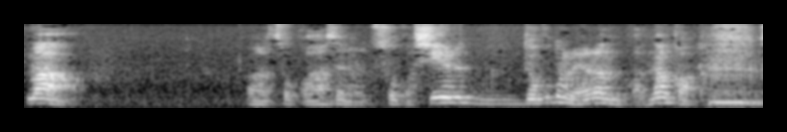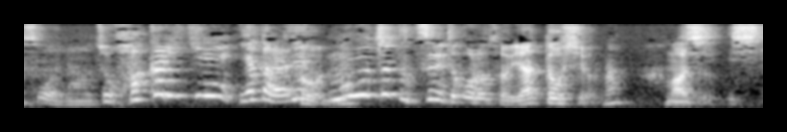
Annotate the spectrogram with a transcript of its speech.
まああそうかアーセナルそうか CL どこともやらんのか。なんか、うん。そうやな。ちょっと測りきれんやからね。ね。もうちょっと強いところ。そうやってほしいよな。まず。シシ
